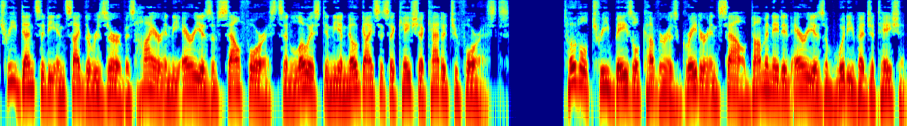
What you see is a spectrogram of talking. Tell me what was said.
Tree density inside the reserve is higher in the areas of sal forests and lowest in the Anogeissus acacia catechu forests. Total tree basal cover is greater in sal-dominated areas of woody vegetation.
